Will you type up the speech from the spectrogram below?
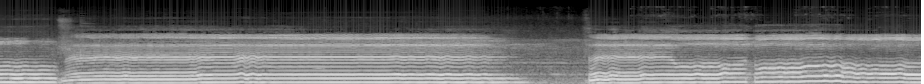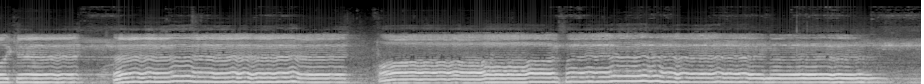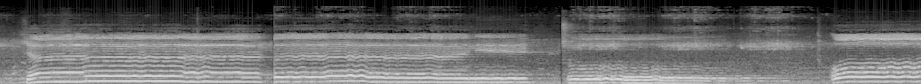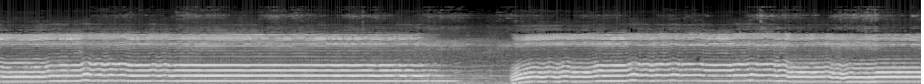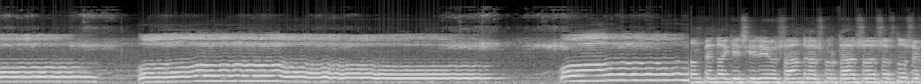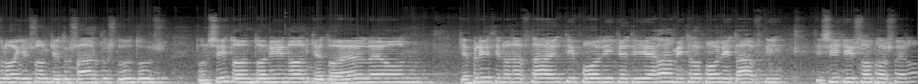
Πεντακεσιλίους άντρας χορτάσας αυτός ευλόγησον και τους άρτους τούτους, των σύτων των ίνων και το έλεον, και πλήθυνον αυτά εν τη πόλη και τη Ιερά Μητροπόλη ταύτη, της οίκης των προσφερών.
